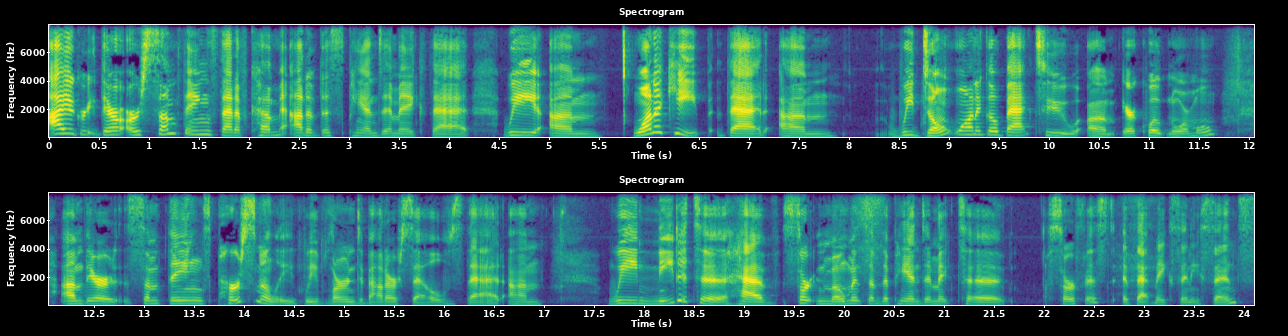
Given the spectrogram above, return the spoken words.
I agree. There are some things that have come out of this pandemic that we um, want to keep that um, we don't want to go back to um, air quote normal. Um, there are some things personally we've learned about ourselves that um, we needed to have certain moments of the pandemic to surface, if that makes any sense.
